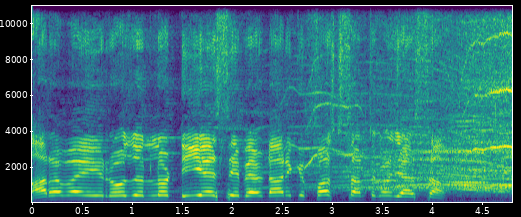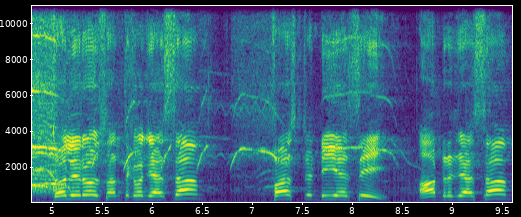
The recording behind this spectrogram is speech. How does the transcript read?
అరవై రోజుల్లో డిఎస్సి పెట్టడానికి ఫస్ట్ సంతకం చేస్తాం. తొలి రోజు సంతకం చేస్తాం. ఫస్ట్ డిఎస్సి ఆర్డర్ చేస్తాం.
